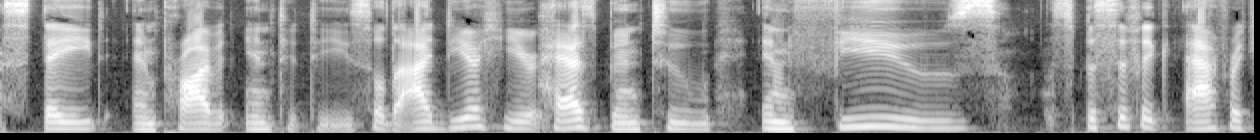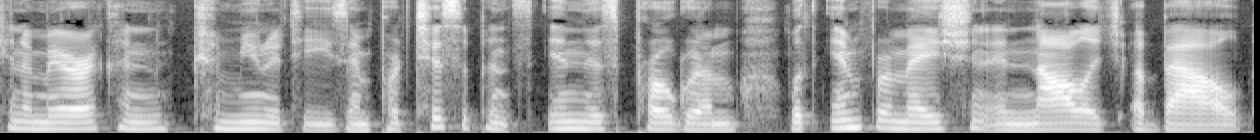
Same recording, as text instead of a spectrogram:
state and private entities. So the idea here has been to infuse specific African American communities and participants in this program with information and knowledge about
